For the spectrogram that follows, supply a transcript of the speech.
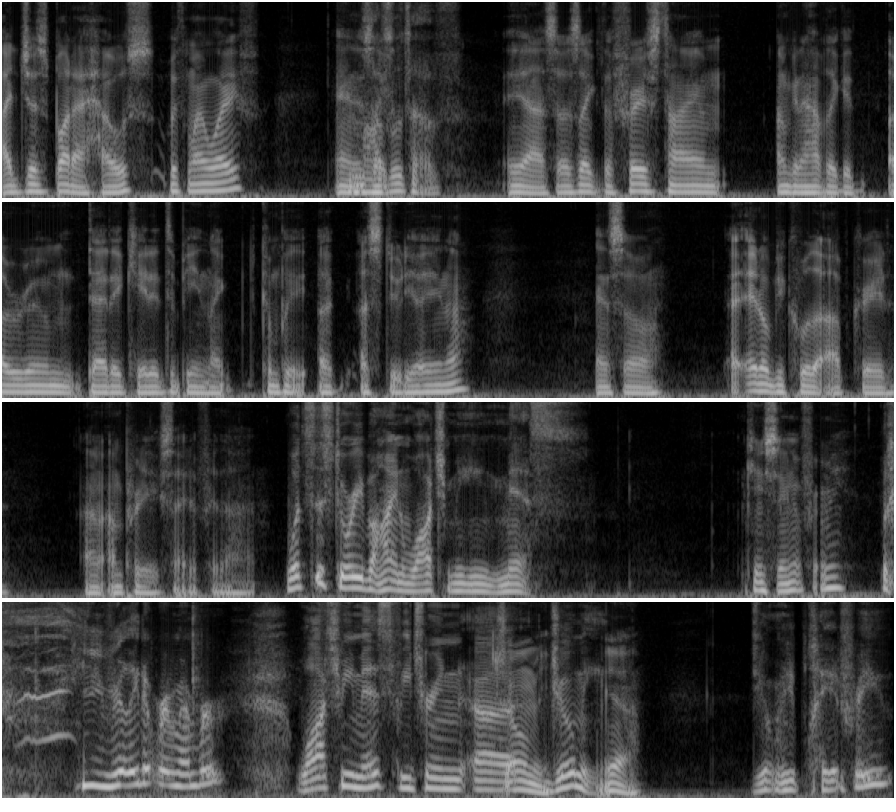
I just bought a house with my wife and it's like Mazel tov. Yeah, so it's like the first time I'm gonna have like a, a room dedicated to being like complete a, a studio, you know, and so it'll be cool to upgrade. I'm, I'm pretty excited for that. What's the story behind "Watch Me Miss"? Can you sing it for me? You really don't remember? "Watch Me Miss" featuring uh, Jomi. Jomi. Yeah, Do you want me to play it for you?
